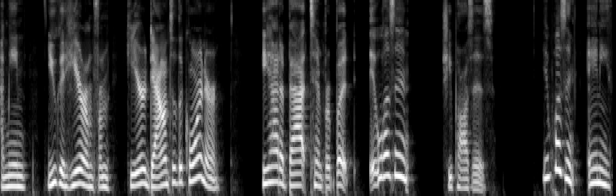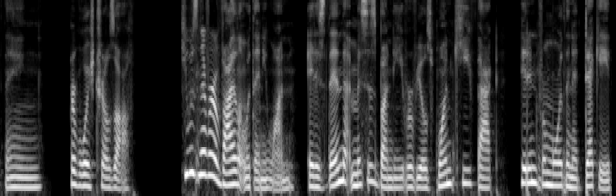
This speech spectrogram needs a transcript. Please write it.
I mean, you could hear him from here down to the corner. He had a bad temper, but it wasn't. She pauses. It wasn't anything. Her voice trails off. He was never violent with anyone. It is then that Mrs. Bundy reveals one key fact hidden for more than a decade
